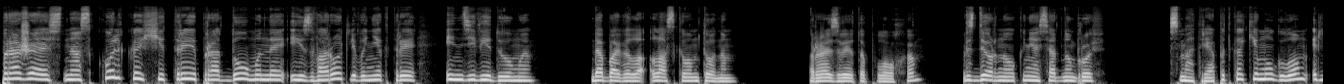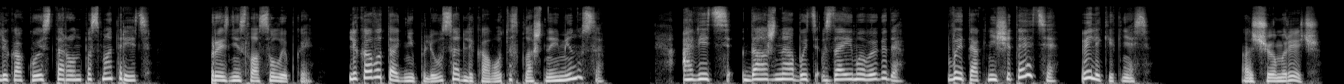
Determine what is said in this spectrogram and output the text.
Поражаясь, насколько хитрые, продуманные и изворотливы некоторые индивидуумы», добавила ласковым тоном. «Разве это плохо?» вздернул князь одну бровь. «Смотря под каким углом и для какой сторон посмотреть», произнесла с улыбкой. «Для кого-то одни плюсы, а для кого-то сплошные минусы. А ведь должна быть взаимовыгода. Вы так не считаете, великий князь?» «О чем речь?»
